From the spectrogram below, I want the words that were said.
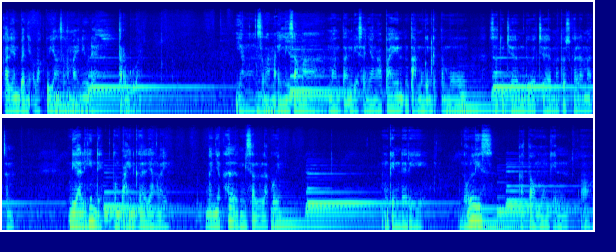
kalian banyak waktu yang selama ini udah terbuang. Yang selama ini sama mantan biasanya ngapain? Entah mungkin ketemu satu jam dua jam atau segala macam. Dialihin deh tumpahin ke hal yang lain. Banyak hal yang bisa lo lakuin mungkin dari nulis atau mungkin uh,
